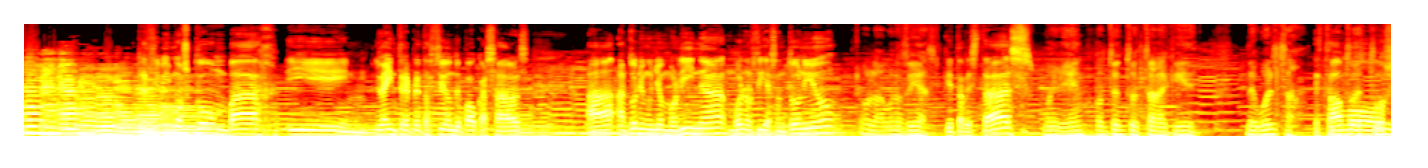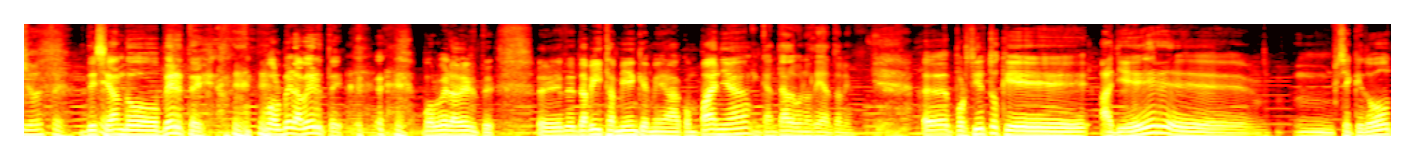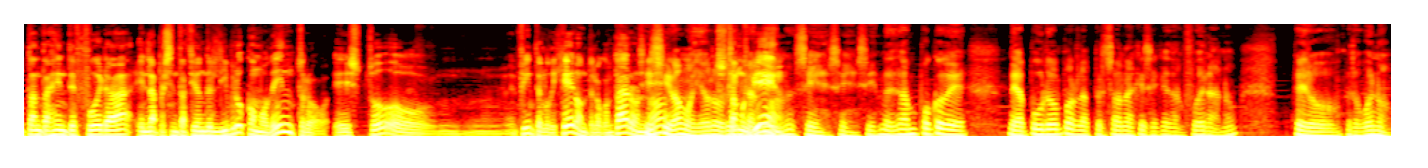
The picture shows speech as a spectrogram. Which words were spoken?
Recibimos con Bach y la interpretación de Pau Casals a Antonio Muñoz Molina. Buenos días, Antonio. Hola, buenos días. ¿Qué tal estás? Muy bien, contento de estar aquí de vuelta. Estábamos este. deseando verte, volver a verte, volver a verte. Eh, David también que me acompaña. Encantado, buenos días, Antonio. Eh, por cierto que ayer eh, mm, se quedó tanta gente fuera en la presentación del libro como dentro. Esto, mm, en fin, te lo dijeron, te lo contaron, ¿no? Sí, sí, vamos, yo lo Está muy bien. Sí, sí, sí. Me da un poco de, de, apuro por las personas que se quedan fuera, ¿no? Pero, pero bueno,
